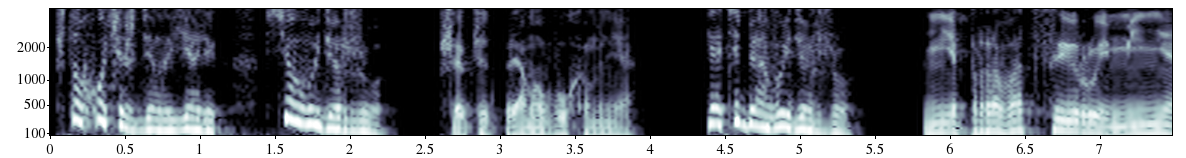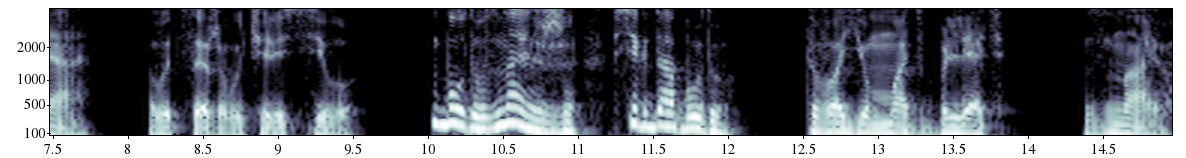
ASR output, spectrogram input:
«Что хочешь делай, Ярик, все выдержу!» Шепчет прямо в ухо мне. «Я тебя выдержу!» «Не провоцируй меня!» Выцеживаю через силу. «Буду, знаешь же, всегда буду!» «Твою мать, блядь!» «Знаю!»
